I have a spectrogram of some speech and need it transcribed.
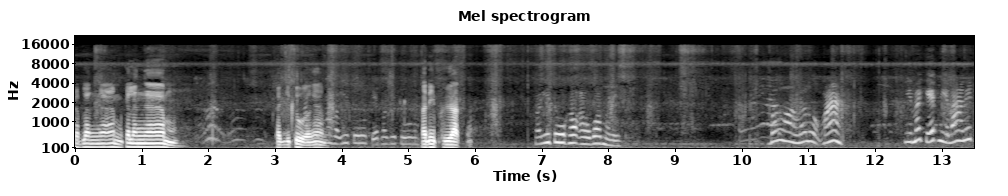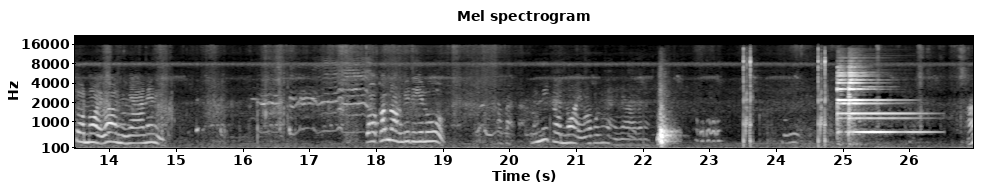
กำลังงามกำลังงามตะกี้ตู้ก็งาม เขาอีตู้เก็บเขาอีตู้อันนี้เผือกเขาอีตู้เขาเอาบ่มื้อนี้เบิ่งห้องแล้วลูกมาพี่มาเก็บนี่มานี่ตัวหน่อยว่าเอาหนียาแน่นี่บอกกับน้องดีๆลูกมันมีตัวหน่อยว่าเบิ่งหางยากันน่ะเอา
